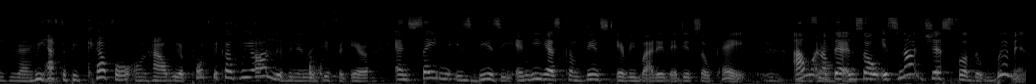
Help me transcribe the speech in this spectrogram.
Exactly. We have to be careful on how we approach because we are living in a different era, and Satan is busy, and he has convinced everybody that it's okay. I went up there, and so it's not just for the women.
